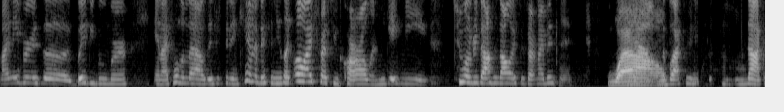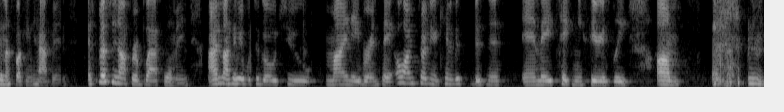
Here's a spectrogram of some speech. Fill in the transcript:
my neighbor is a baby boomer, and I told him that I was interested in cannabis, and he's like, "Oh, I trust you, Carl," and he gave me two hundred thousand dollars to start my business. Wow! Now, in the black community, not gonna fucking happen, especially not for a black woman. I'm not gonna be able to go to my neighbor and say, "Oh, I'm starting a cannabis business," and they take me seriously. Um,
